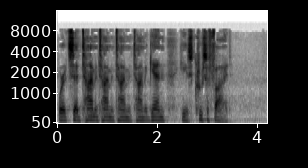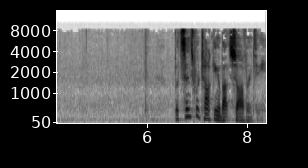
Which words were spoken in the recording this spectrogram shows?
where it said time and time and time and time again, he is crucified. But since we're talking about sovereignty,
